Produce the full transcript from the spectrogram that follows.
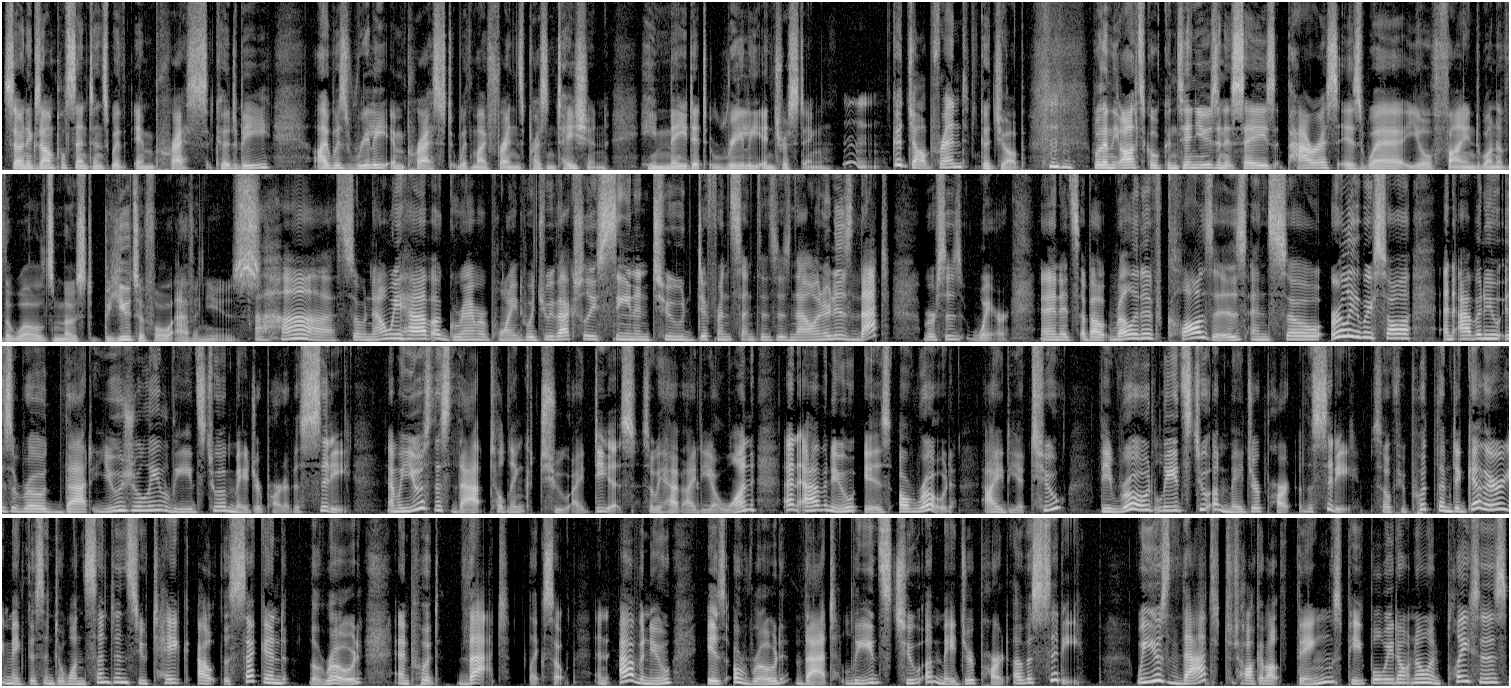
So, an example sentence with impress could be I was really impressed with my friend's presentation. He made it really interesting. Hmm, good job, friend. Good job. well, then the article continues and it says Paris is where you'll find one of the world's most beautiful avenues. Aha. So now we have a grammar point, which we've actually seen in two different sentences now, and it is that versus where. And it's about relative clauses. And so earlier we saw an avenue is a road that usually leads to a major part of a city. And we use this that to link two ideas. So we have idea one an avenue is a road. Idea two the road leads to a major part of the city. So if you put them together, you make this into one sentence, you take out the second, the road, and put that, like so. An avenue is a road that leads to a major part of a city. We use that to talk about things, people we don't know, and places.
